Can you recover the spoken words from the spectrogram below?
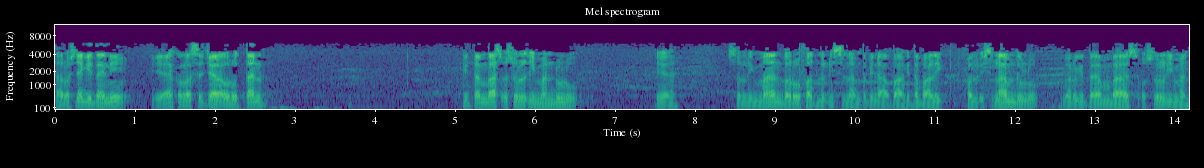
Seharusnya kita ini Ya, kalau secara urutan kita bahas usul iman dulu. Ya. Usul iman baru fadlul Islam, tapi tidak apa, kita balik fadlul Islam dulu baru kita membahas usul iman.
